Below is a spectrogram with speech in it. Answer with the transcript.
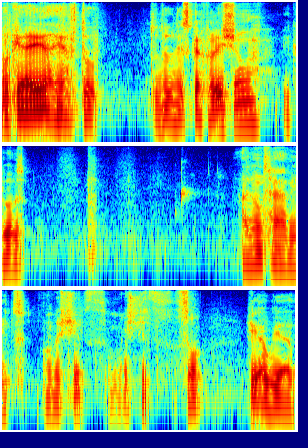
Okay, I have to, to do this calculation because I don't have it on the sheets, on my sheets. So here we have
